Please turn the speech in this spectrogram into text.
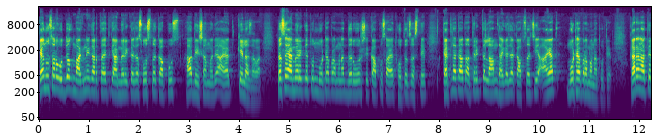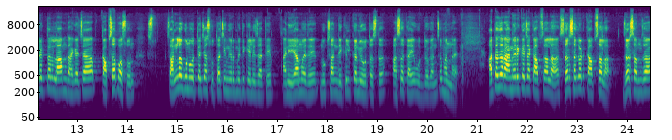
त्यानुसार उद्योग मागणी करतायत की अमेरिकेचा स्वस्त कापूस हा देशामध्ये आयात केला जावा. तसं अमेरिकेतून मोठ्या प्रमाणात दरवर्षी कापूस आयात होतच असते. त्यातल्या त्यात अतिरिक्त लांब धाग्याच्या कापसाची आयात मोठ्या प्रमाणात होते. कारण अतिरिक्त लांब धाग्याच्या कापसापासून चांगल्या गुणवत्तेच्या सुताची निर्मिती केली जाते आणि यामध्ये नुकसान देखील कमी होत असतं असं काही उद्योगांचं म्हणणं आहे. आता जर अमेरिकेच्या कापसाला सरसगट कापसाला जर समजा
